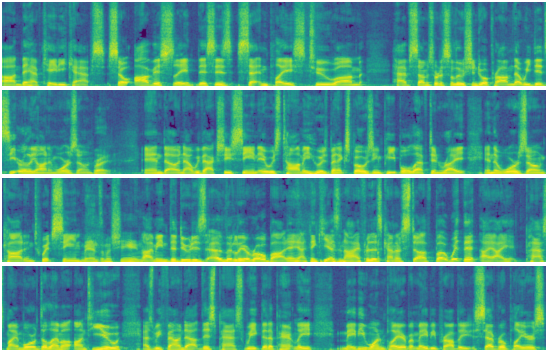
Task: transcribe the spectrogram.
um, they have KD caps. So obviously, this is set in place to um, have some sort of solution to a problem that we did see early on in Warzone. Right. And uh, now we've actually seen it was Tommy who has been exposing people left and right in the Warzone COD and Twitch scene. Man's a machine. I mean, the dude is uh, literally a robot, and I think he has an eye for this kind of stuff. But with it, I, I pass my moral dilemma onto you as we found out this past week that apparently maybe one player, but maybe probably several players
